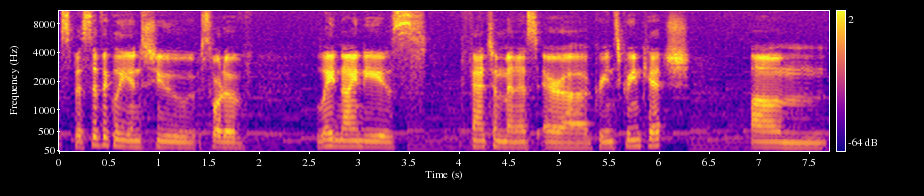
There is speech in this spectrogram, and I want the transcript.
specifically into sort of late 90s Phantom Menace era green screen kitsch. Um,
